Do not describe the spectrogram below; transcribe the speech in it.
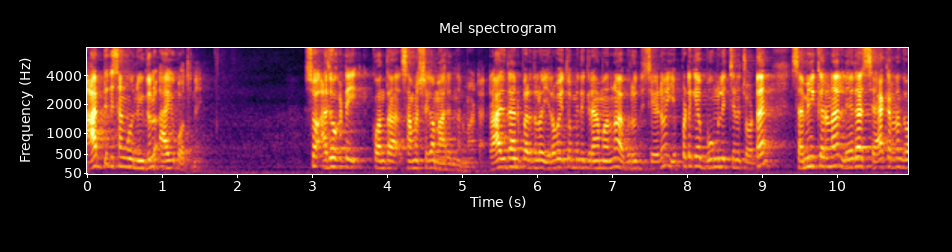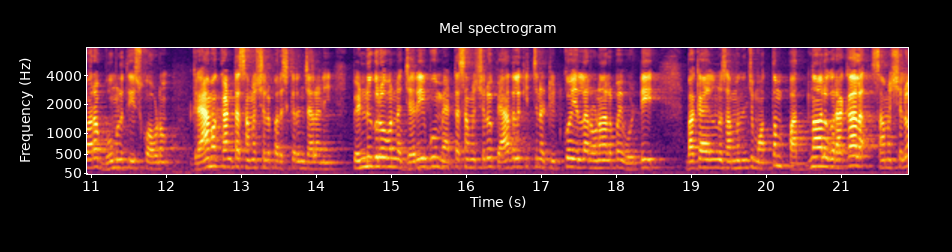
ఆర్థిక సంఘం నిధులు ఆగిపోతున్నాయి. సో అదొకటి కొంత సమస్యగా మారిందనమాట. రాజధాని పరిధిలో ఇరవై తొమ్మిది గ్రామాలను అభివృద్ధి చేయడం ఇప్పటికే భూములు ఇచ్చిన చోట సమీకరణ లేదా సేకరణ ద్వారా భూములు తీసుకోవడం గ్రామ కంట సమస్యలు పరిష్కరించాలని పెండుగులో ఉన్న జరీబు మెట్ట సమస్యలు పేదలకు ఇచ్చిన టిట్కో ఇళ్ళ రుణాలపై వడ్డీ బకాయిలను సంబంధించి మొత్తం పద్నాలుగు రకాల సమస్యలు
